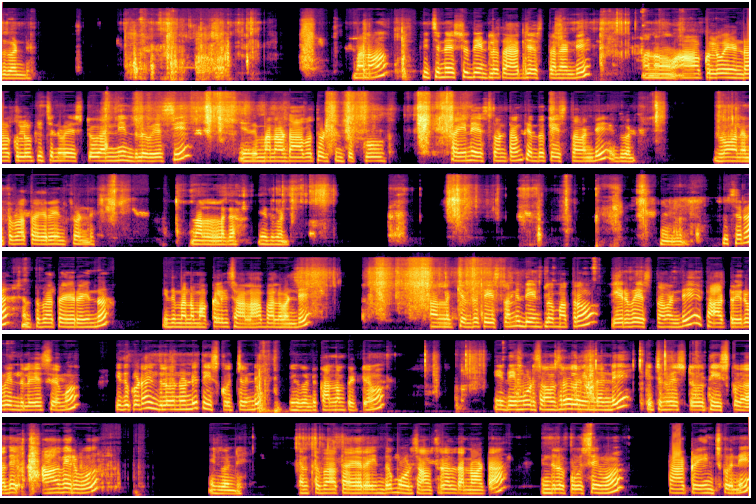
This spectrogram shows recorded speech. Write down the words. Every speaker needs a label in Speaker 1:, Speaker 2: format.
Speaker 1: ఇదిగోండి. మనం kitchen waste దీంట్లో తయారు చేస్తానండి. మనం ఆకులు ఎండాకులు కిచెన్ వేస్ట్ అన్నీ ఇందులో వేసి ఇది మనం డాబా తుడిసిన తుక్కు పైన వేస్తుంటాం కింద తీస్తామండి ఇదిగోండి. లోన్ ఎంత బాగా తయారైంది చూడండి. నల్లగా ఇదిగోండి. ఇదిగోండి. చూసారా ఎంత బాగా తయారైందో? ఇది మన మొక్కలకి చాలా బలం అండి అలా కింద తీస్తాను దీంట్లో మాత్రం ఎరువు వేస్తామండి. తాటర్ ఎరువు ఇందులో వేసాము. ఇది కూడా ఇందులో నుండి తీసుకొచ్చండి. ఇదిగోండి కన్నం పెట్టాము. ఇది మూడు సంవత్సరాలు అయిందండి. కిచెన్ వేస్ట్ తీసుకో అదే ఆవెరువు ఇదిగోండి ఎంత బాగా తయారైందో మూడు సంవత్సరాలది అన్నమాట ఇందులో పోసాము. తాటర్ వేయించుకొని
